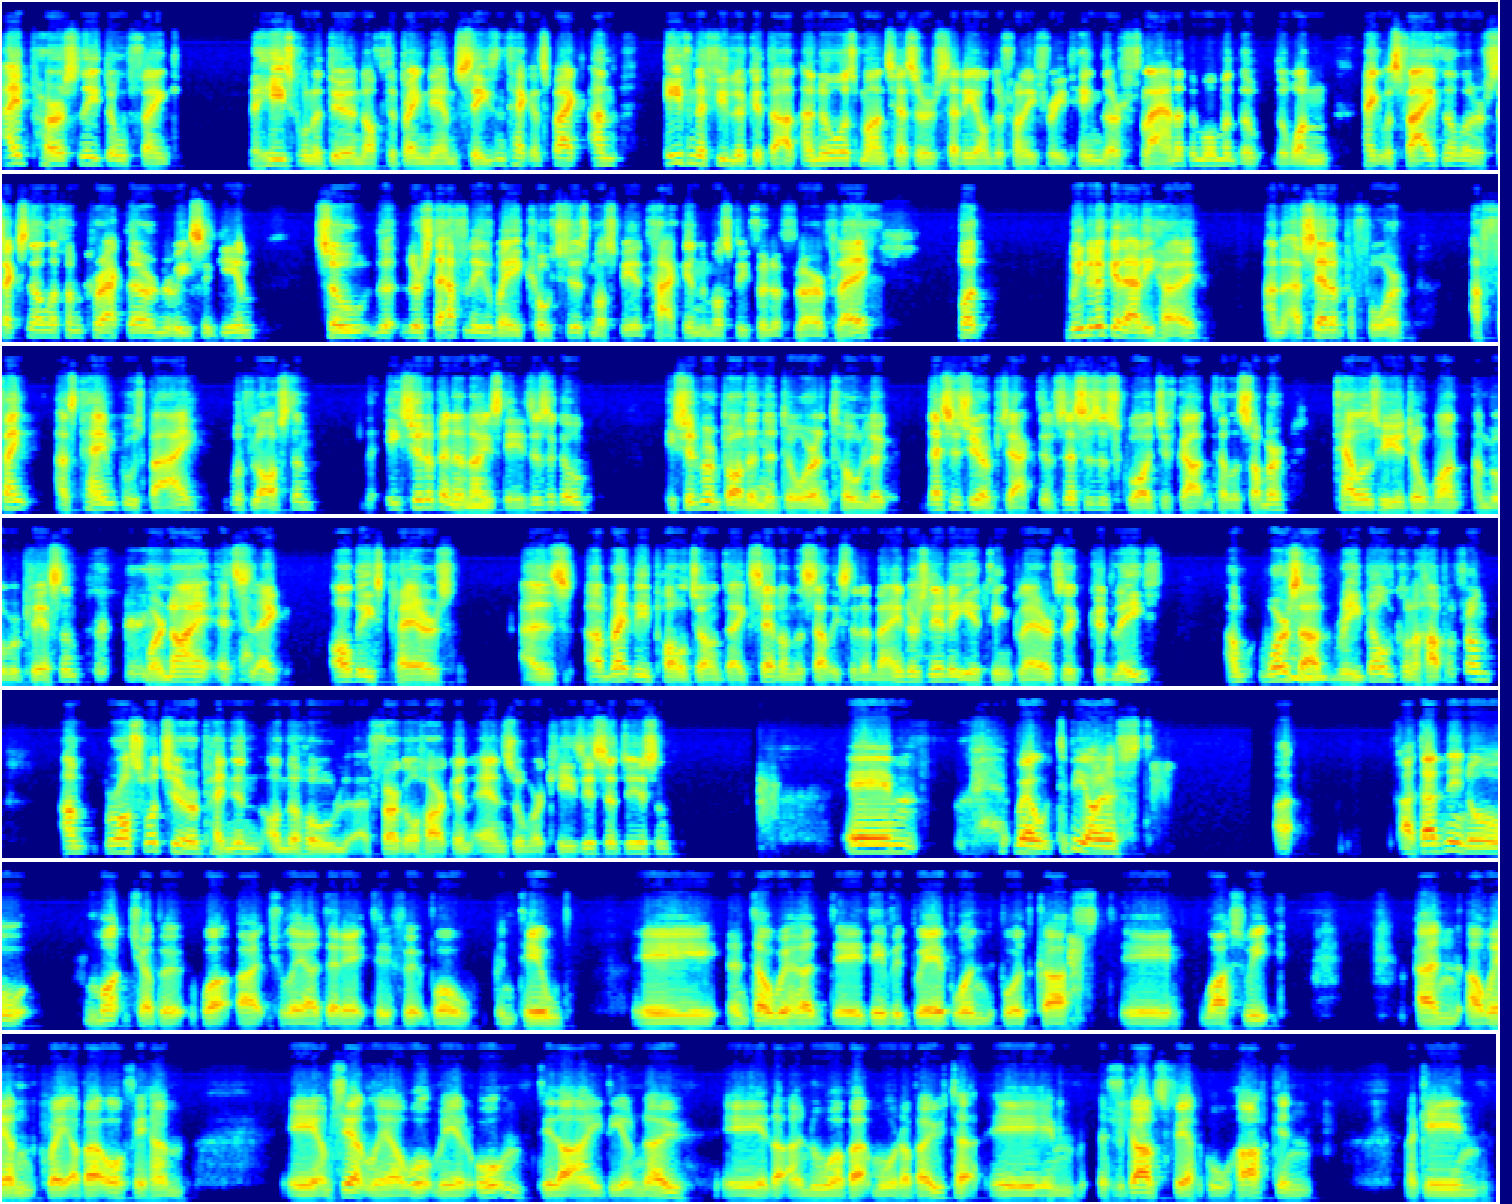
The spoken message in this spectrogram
I personally don't think that he's going to do enough to bring them season tickets back. And even if you look at that, I know it's Manchester City under 23 team. They're flying at the moment. The, the one, I think it was 5 0 or 6 0, if I'm correct, there in the recent game. So the, there's definitely the way coaches must be attacking and must be full of flair play. But we look at Eddie Howe, and I've said it before. I think as time goes by, we've lost him. He should have been mm-hmm. announced ages ago. He should have been brought in the door and told, look, this is your objectives. This is a squad you've got until the summer. Tell us who you don't want, and we'll replace them. Where now it's like all these players as uh, rightly Paul John Dyke said on the Celtic State of Mind, there's nearly 18 players that could leave. And um, where's mm-hmm. that rebuild going to happen from? Um, Ross, what's your opinion on the whole uh, Fergal Harkin Enzo Marchese situation? Um, well, to be honest, I, I didn't know much about what actually a director of football entailed uh, until we had uh, David Webb on the podcast uh, last week, and I learned quite a bit off of him uh, I'm certainly a lot more open to that idea now uh, that I know a bit more about it. Um, as regards Fergal Harkin, again,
